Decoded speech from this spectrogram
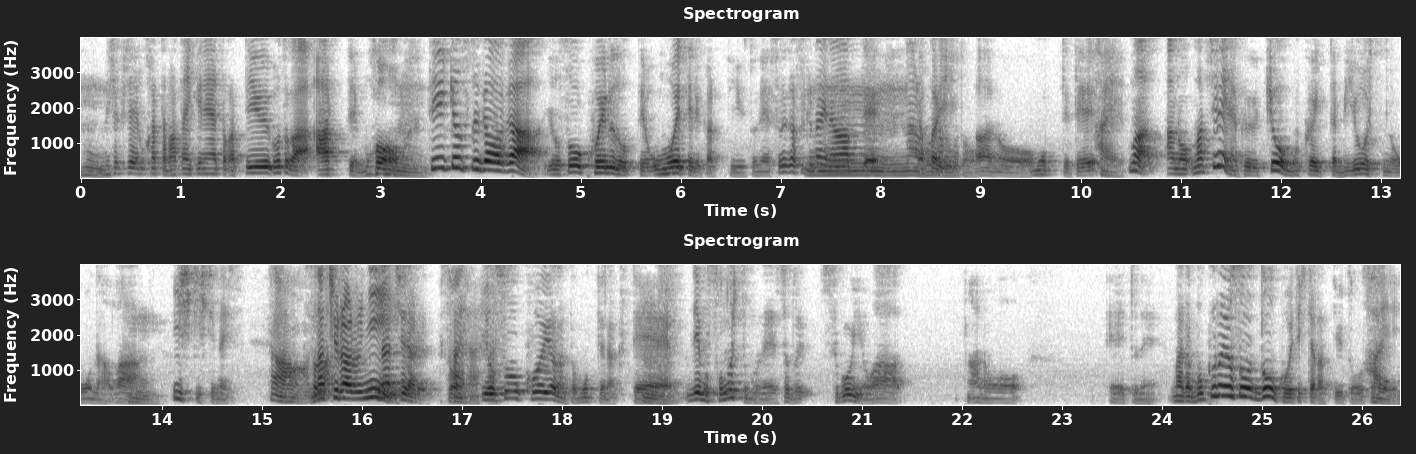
うんめちゃくちゃ良かった、また行くねとかっていうことがあっても、うん提供する側が予想を超えるぞって思えてるかっていうとね、それが少ないなって、やっぱりあの、思ってて、はい。まあ、あの、間違いなく今日僕が行った美容室のオーナーはうん意識してないです。ああナチュラルに。ナチュラル。そう、はいはいはい予想を超えようなんて思ってなくて、でもその人もね、ちょっとすごいのは、あの、えっ、とね、まだ僕の予想をどう超えてきたかっていうと、そのはい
